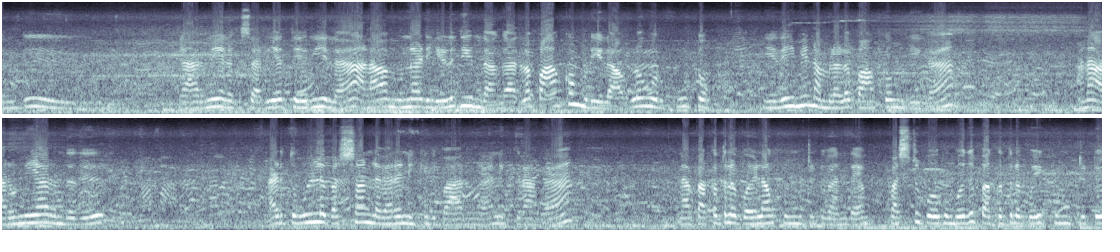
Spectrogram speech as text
வந்து யாருமே எனக்கு சரியாக தெரியல. ஆனால் முன்னாடி எழுதியிருந்தாங்க. அதெல்லாம் பார்க்க முடியல. அவ்வளோ ஒரு கூட்டம். எதையுமே நம்மளால் பார்க்க முடியல. ஆனால் அருமையாக இருந்தது. அடுத்து உள்ள பஸ் ஸ்டாண்டில் வேற நிற்கிது பாருங்க நிற்கிறாங்க நான் பக்கத்தில் போயெல்லாம் கும்பிட்டுட்டு வந்தேன். ஃபஸ்ட்டு போகும்போது பக்கத்தில் போய் கும்பிட்டுட்டு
